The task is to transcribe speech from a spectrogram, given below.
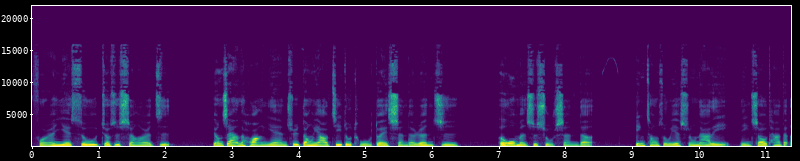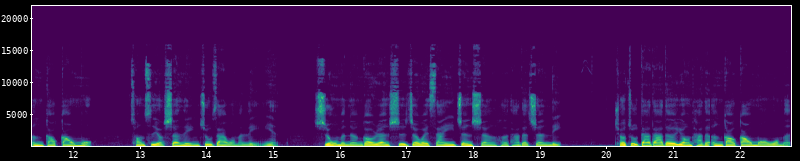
否认耶稣就是神儿子。用这样的谎言去动摇基督徒对神的认知，而我们是属神的，并从主耶稣那里领受他的恩高高抹，从此有圣灵住在我们里面，使我们能够认识这位三一真神和他的真理。求主大大的用他的恩高高抹我们，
